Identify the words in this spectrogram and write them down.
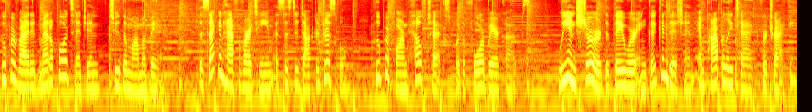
who provided medical attention to the mama bear. The second half of our team assisted Dr. Driscoll, who performed health checks for the four bear cubs. We ensured that they were in good condition and properly tagged for tracking.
